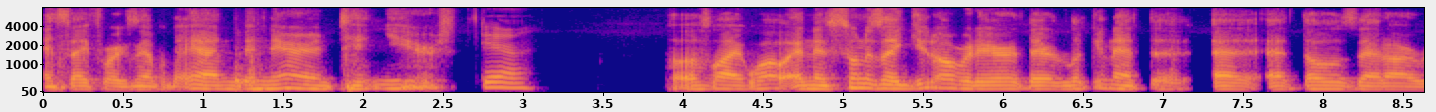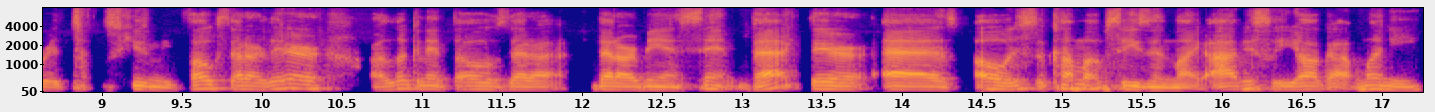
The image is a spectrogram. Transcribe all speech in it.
And say, for example, they hadn't been there in 10 years. Yeah. So it's like, well, and as soon as they get over there, they're looking at the at, at those that are excuse me, folks that are there are looking at those that are that are being sent back there as, oh, this is a come up season. Like obviously y'all got money.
